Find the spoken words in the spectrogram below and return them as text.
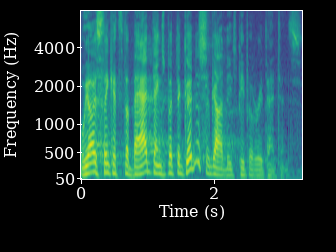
We always think it's the bad things, but the goodness of God leads people to repentance.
